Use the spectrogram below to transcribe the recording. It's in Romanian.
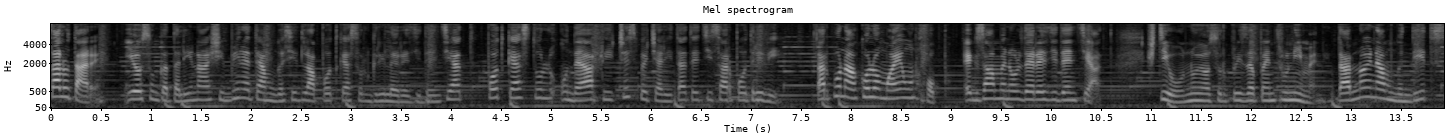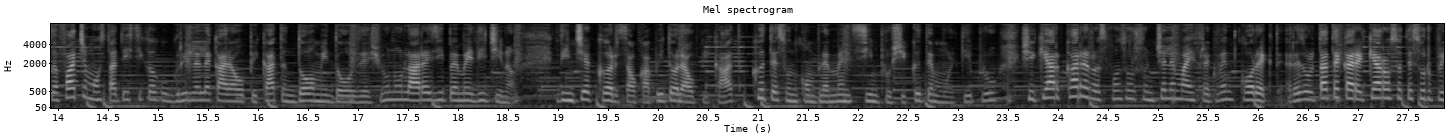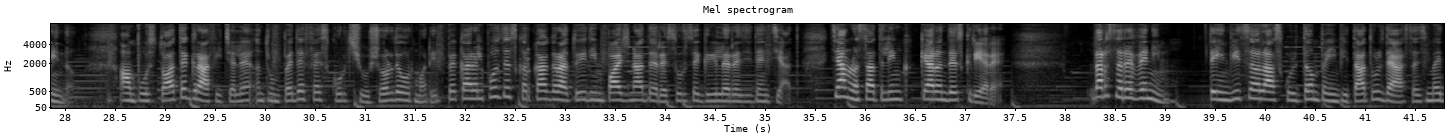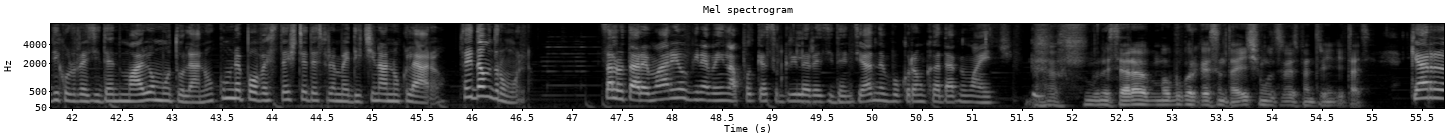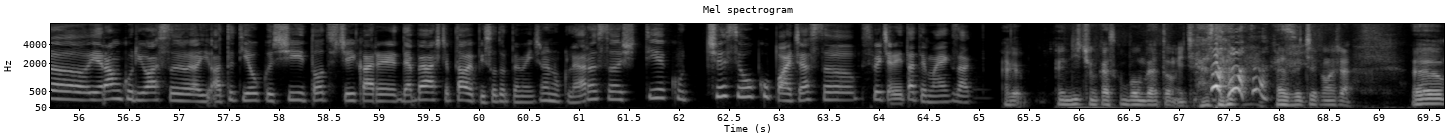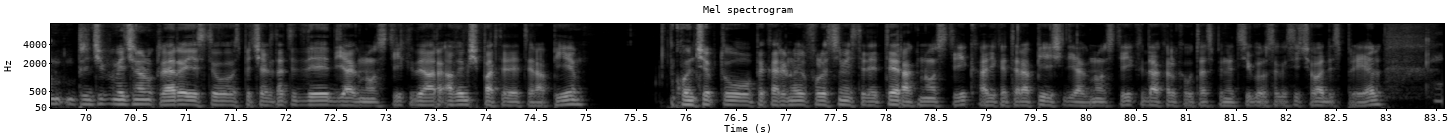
Salutare! Eu sunt Cătălina și bine te-am găsit la podcastul Grile Rezidențiat, podcastul unde afli ce specialitate ți s-ar potrivi. Dar până acolo mai e un hop, examenul de rezidențiat. Știu, nu e o surpriză pentru nimeni, dar noi ne-am gândit să facem o statistică cu grilele care au picat în 2021 la rezi pe medicină. Din ce cărți sau capitole au picat, câte sunt complement simplu și câte multiplu și chiar care răspunsuri sunt cele mai frecvent corecte, rezultate care chiar o să te surprindă. Am pus toate graficele într-un PDF scurt și ușor de urmărit pe care îl poți descărca gratuit din pagina de resurse Grile Rezidențiat. Ți-am lăsat link chiar în descriere. Dar să revenim. Te invit să îl ascultăm pe invitatul de astăzi, medicul rezident Mario Mutuleanu, cum ne povestește despre medicina nucleară. Să-i dăm drumul! Salutare Mario, bine venit la podcastul Grile Rezidențiat, ne bucurăm că te avem aici. Bună seara, mă bucur că sunt aici și mulțumesc pentru invitație. Chiar uh, eram curioasă, atât eu cât și toți cei care de-abia așteptau episodul pe medicină nucleară, să știe cu ce se ocupă această specialitate mai exact. În niciun caz cu bombe atomice, asta, ca să începem așa. În principiu, medicina nucleară este o specialitate de diagnostic, dar avem și parte de terapie. Conceptul pe care noi îl folosim este de teragnostic, adică terapie și diagnostic. Dacă îl căutați pe net, sigur o să găsiți ceva despre el.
